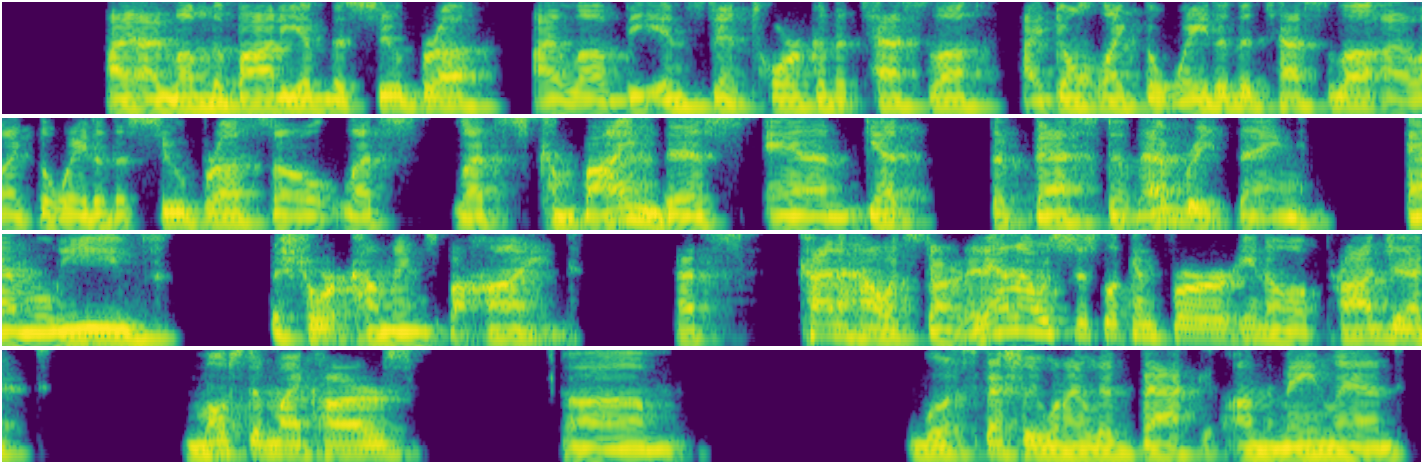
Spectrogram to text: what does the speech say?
I, I, love the body of the Supra. I love the instant torque of the Tesla. I don't like the weight of the Tesla. I like the weight of the Supra. So let's let's combine this and get the best of everything and leave the shortcomings behind. That's kind of how it started. And I was just looking for, you know, a project. Most of my cars um, especially when I lived back on the mainland,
